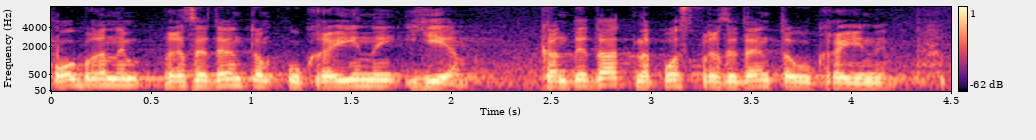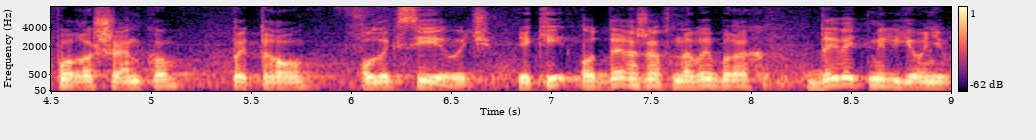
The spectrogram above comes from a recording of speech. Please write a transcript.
Обраним президентом України є кандидат на пост президента України Порошенко Петро Олексійович, який одержав на виборах 9 мільйонів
